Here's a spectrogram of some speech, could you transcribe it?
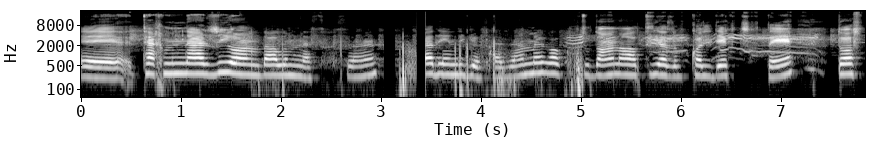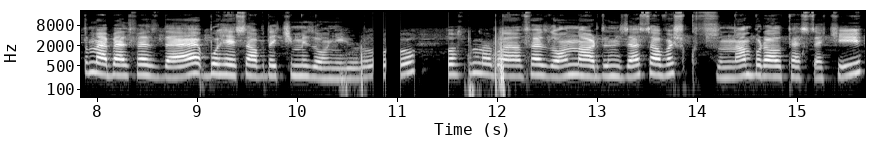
Ee, təxminlərinizi yorumda alım nə çıxsın. Hadi indi göstereceğim. Mega kutudan 6 yazıp kollek çıktı. Dostum Ebelfez de bu hesabda ikimiz oynuyoruz. Dostum de onun ardınca savaş kutusundan Brawl Pass'teki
